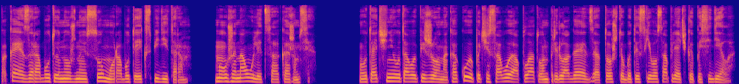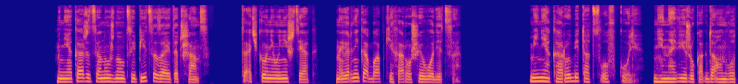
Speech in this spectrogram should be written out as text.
Пока я заработаю нужную сумму, работая экспедитором, мы уже на улице окажемся. Уточни у того пижона, какую почасовую оплату он предлагает за то, чтобы ты с его соплячкой посидела. Мне кажется, нужно уцепиться за этот шанс. Тачка у него ништяк. Наверняка бабки хорошие водятся. Меня коробит от слов Коли. Ненавижу, когда он вот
